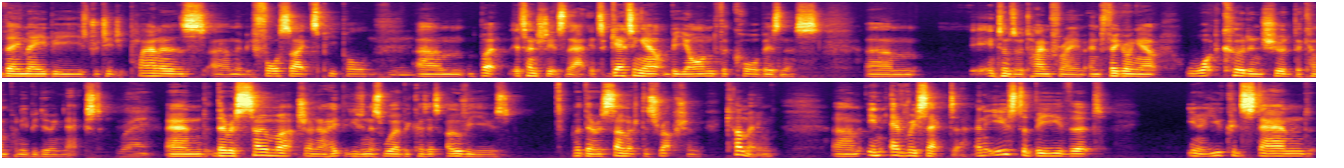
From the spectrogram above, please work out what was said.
They may be strategic planners, uh, maybe foresights people. Um, but essentially it's that. It's getting out beyond the core business. Um, in terms of a time frame and figuring out what could and should the company be doing next. right. And there is so much, and I hate using this word because it's overused, but there is so much disruption coming um, in every sector. And it used to be that, you know, you could stand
